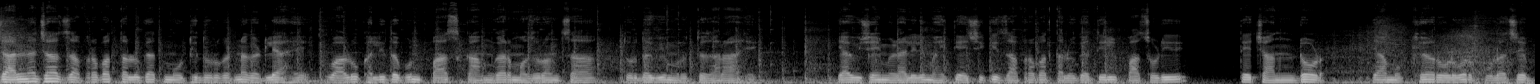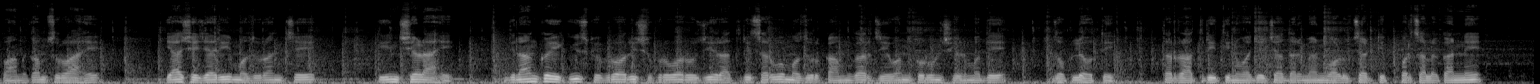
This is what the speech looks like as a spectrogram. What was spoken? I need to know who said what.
Speaker 1: जालन्याच्या जाफराबाद तालुक्यात मोठी दुर्घटना घडली आहे. वाळूखाली दबून पाच कामगार मजुरांचा दुर्दैवी मृत्यू झाला आहे. याविषयी मिळालेली माहिती अशी की जाफराबाद तालुक्यातील पाचोडी ते चांदोड या मुख्य रोडवर पुलाचे बांधकाम सुरू आहे. या शेजारी मजुरांचे तीन शेड आहे. दिनांक एकवीस फेब्रुवारी शुक्रवार रोजी रात्री सर्व मजूर कामगार जेवण करून शेडमध्ये झोपले होते. तर रात्री तीन वाजेच्या दरम्यान वाळूच्या टिप्पर चालकाने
